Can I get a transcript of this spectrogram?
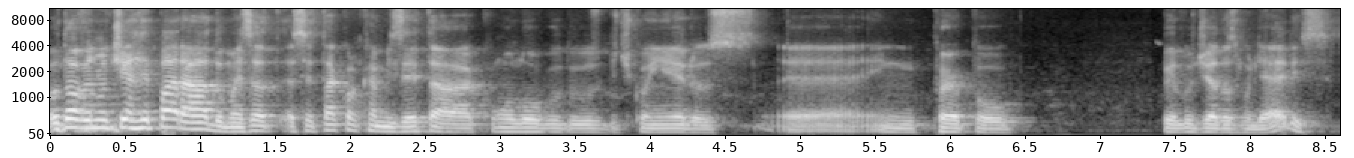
Ô, eu não tinha reparado, mas a, você tá com a camiseta com o logo dos bitcoinheiros é, em purple pelo Dia das Mulheres?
